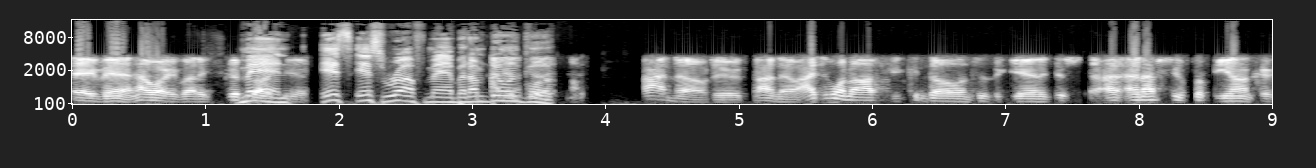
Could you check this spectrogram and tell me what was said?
Hey man, how are you, buddy? Good man? to. It's it's rough, man, but I'm doing good. I know, dude. I know. I just want to offer you condolences again. It just, I, and I feel for Bianca.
